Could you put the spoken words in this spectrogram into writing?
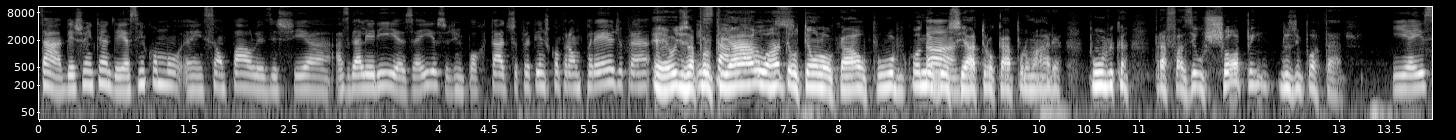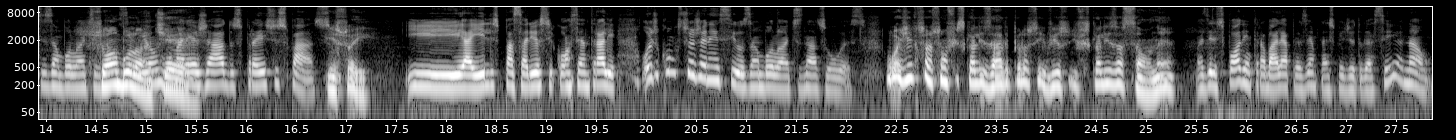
tá, deixa eu entender. Assim como em São Paulo existia as galerias, é isso, de importados, você pretende comprar um prédio para É, ou desapropriar, ou, instalá-los? ou ter um local público, ou Ah. negociar, trocar por uma área pública para fazer o shopping dos importados. E aí esses ambulantes Só então, ambulante, seriam é. para este espaço. Isso aí. E aí eles passariam a se concentrar ali. Hoje, como que o senhor gerencia os ambulantes nas ruas? Hoje eles só são fiscalizados pelo serviço de fiscalização, né? Mas eles podem trabalhar, por exemplo, na Expedito Garcia? Não.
